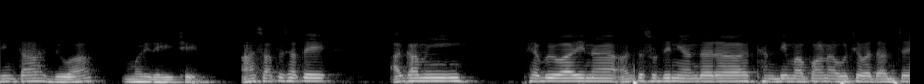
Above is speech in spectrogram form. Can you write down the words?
ચિંતા જોવા મળી રહી છે. આ સાથે સાથે આગામી ફેબ્રુઆરીના અંત સુધીની અંદર ઠંડીમાં પણ ઓછે વધુ અંશે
